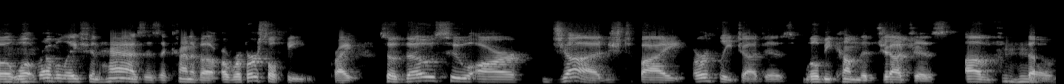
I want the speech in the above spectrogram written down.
but what mm-hmm. Revelation has is a kind of a, a reversal theme, right? So those who are judged by earthly judges will become the judges of mm-hmm. those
